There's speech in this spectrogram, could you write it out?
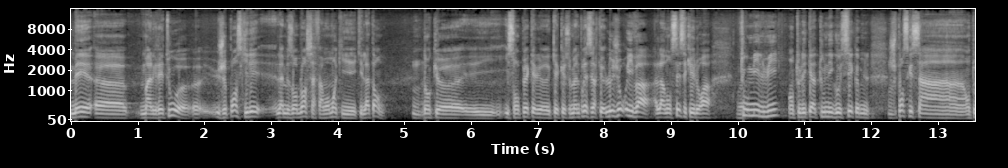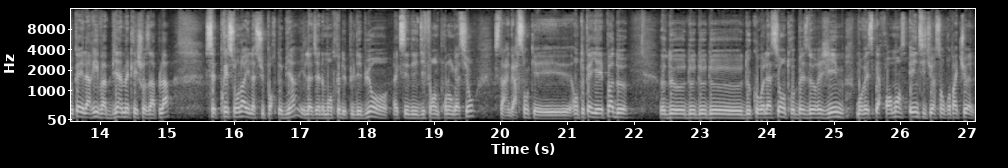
mais malgré tout, je pense qu'il est la Maison Blanche. Ça fait un moment qu'ils l'attendent. Mm. Donc, euh, ils sont peu quelques, quelques semaines près. C'est-à-dire que le jour où il va l'annoncer, c'est qu'il aura tout mis lui, en tous les cas, tout négocié. Comme mm. Je pense que c'est un. En tout cas, il arrive à bien mettre les choses à plat. Cette pression-là, il la supporte bien. Il l'a déjà démontré depuis le début avec ses différentes prolongations. C'est un garçon qui est. En tout cas, il n'y avait pas de, de, de, de, corrélation entre baisse de régime, mauvaise performance et une situation contractuelle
